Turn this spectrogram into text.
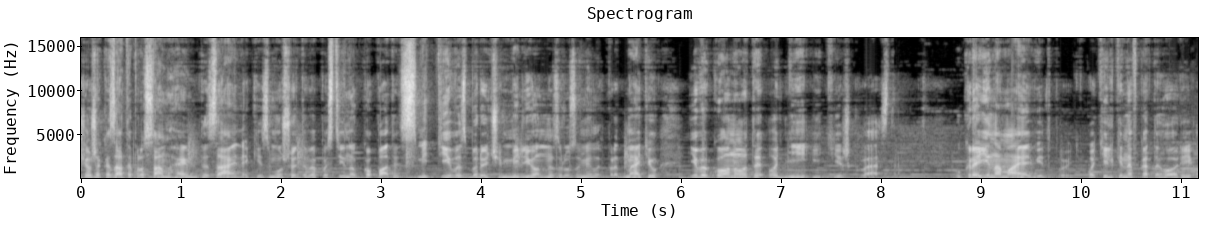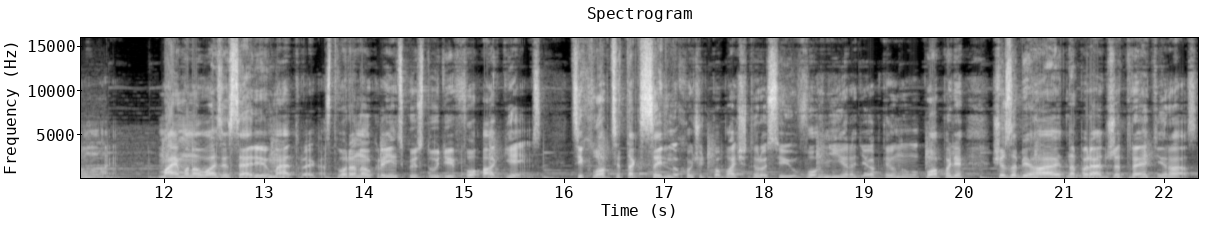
Що вже казати про сам геймдизайн, який змушує тебе постійно копатись в смітті, визбираючи мільйон незрозумілих предметів і виконувати одні і ті ж квести. Україна має відповідь, от тільки не в категорії онлайн. Маємо на увазі серію Метро, яка створена українською студією 4A Games. Ці хлопці так сильно хочуть побачити Росію в вогні і радіоактивному попелі, що забігають наперед вже третій раз.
